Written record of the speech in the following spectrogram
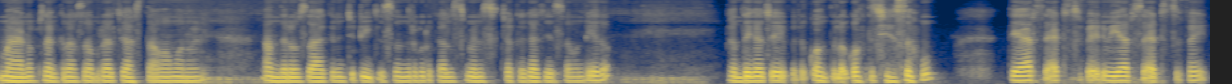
మేడం సంక్రాంతి సంబరాలు చేస్తామా మనం అని. అందరూ సహకరించి టీచర్స్ అందరూ కూడా కలిసిమెలిసి చక్కగా చేసామండి. ఏదో పెద్దగా చేయకపోయినా కొంతలో కొంత చేసాము. They are satisfied we are satisfied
